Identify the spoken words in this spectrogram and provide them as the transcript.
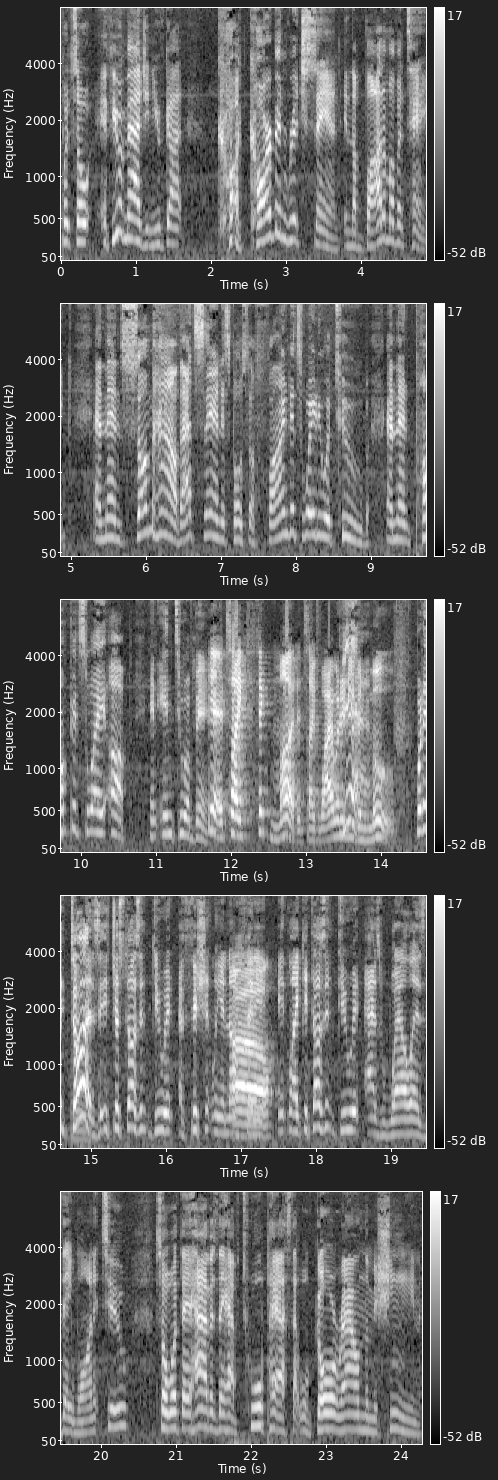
But so if you imagine you've got ca- carbon rich sand in the bottom of a tank. And then somehow that sand is supposed to find its way to a tube and then pump its way up and into a bin. yeah, it's like thick mud. It's like why would it Yeah. even move? But it does. It just doesn't do it efficiently enough Oh. that it, oh. it like it doesn't do it as well as they want it to. So what they have is they have tool paths that will go around the machine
